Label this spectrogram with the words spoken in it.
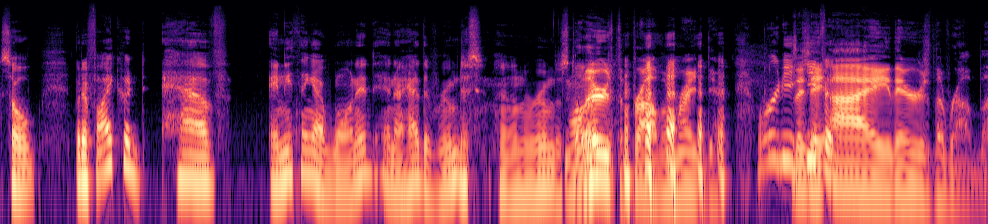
So, but if I could have anything I wanted and I had the room to and the room to store, Well, there's the problem right there. where do you They keep say, it? "Aye, there's the rub."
